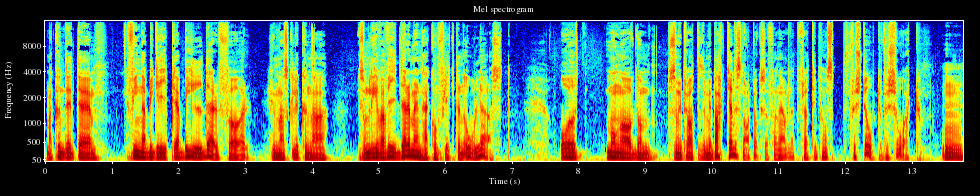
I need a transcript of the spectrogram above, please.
man kunde inte finna begripliga bilder för hur man skulle kunna liksom leva vidare med den här konflikten olöst. Och många av dem som vi pratade med backade snart också från ämnet för att det är för stort och för svårt. Mm.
